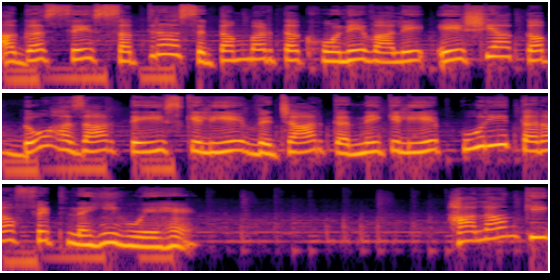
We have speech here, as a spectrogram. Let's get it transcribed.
अगस्त से 17 सितंबर तक होने वाले एशिया कप 2023 के लिए विचार करने के लिए पूरी तरह फिट नहीं हुए हैं। हालाँकि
